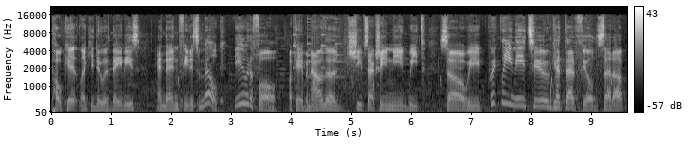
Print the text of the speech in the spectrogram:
poke it like you do with babies, and then feed it some milk. Beautiful. Okay, but now the sheeps actually need wheat. So we quickly need to get that field set up.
